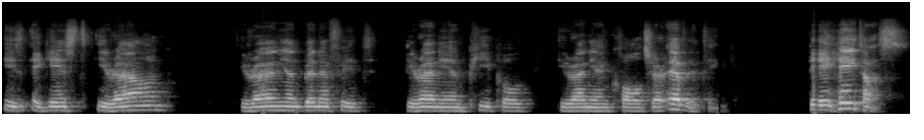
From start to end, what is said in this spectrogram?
is against Iran, Iranian benefit, Iranian people, Iranian culture, everything. They hate us.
